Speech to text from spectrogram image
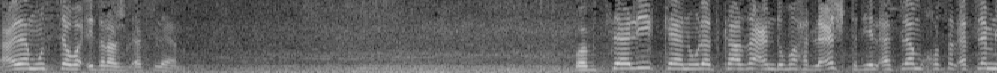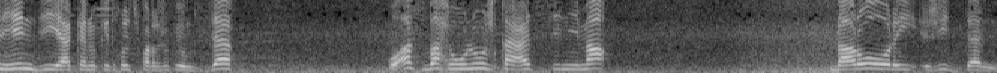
على مستوى إدراج الأفلام. وبالتالي كان ولاد كازا عندهم واحد العشق ديال الأفلام وخصوصا الأفلام الهندية. كانوا كيدخلوا يتفرجوا فيهم بزاف. وأصبح ولوج قاعات السينما ضروري جدا.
